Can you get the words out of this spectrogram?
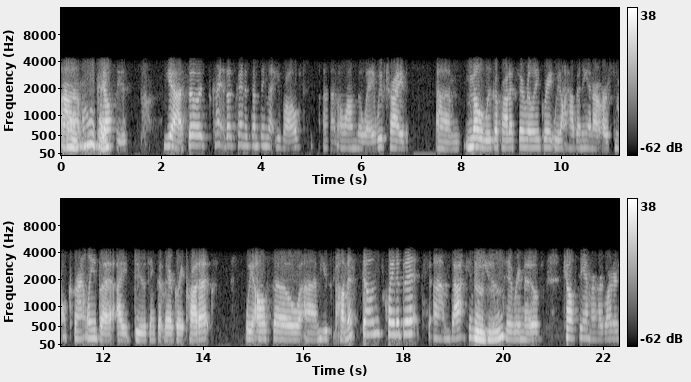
Oh, um, oh, okay. We also use, yeah. So it's kind of that's kind of something that evolved um, along the way. We've tried um, Melaleuca products are really great. We don't have any in our arsenal currently, but I do think that they're great products. We also um, use pumice stones quite a bit. Um, that can be mm-hmm. used to remove calcium or hard water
